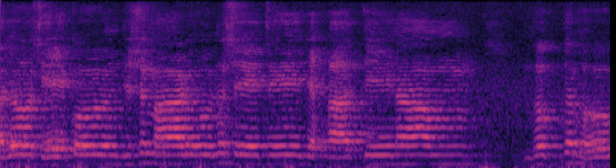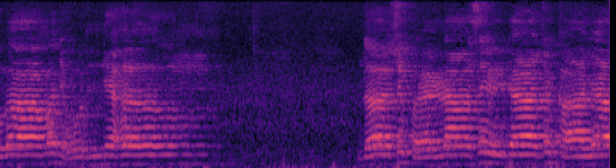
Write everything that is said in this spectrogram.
अजोषेकोञ्जुषमाणोनुशेते जहातीनां भुक्तभोगामजोन्यः दशपर्णासयुजा च काया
